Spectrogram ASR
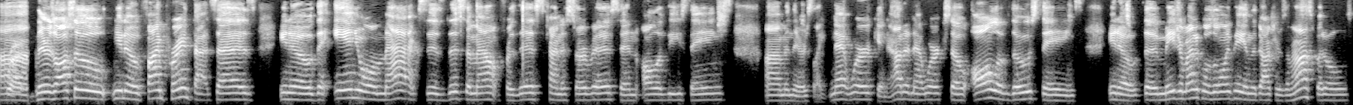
Right. Um, there's also, you know, fine print that says, you know, the annual max is this amount for this kind of service and all of these things. Um, and there's like network and out of network. So all of those things, you know, the major medicals only paying the doctors and hospitals.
